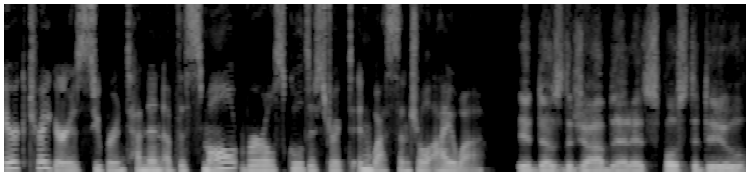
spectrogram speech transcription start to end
Eric Traeger is superintendent of the small rural school district in west central Iowa. It does the job that it's supposed to do.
